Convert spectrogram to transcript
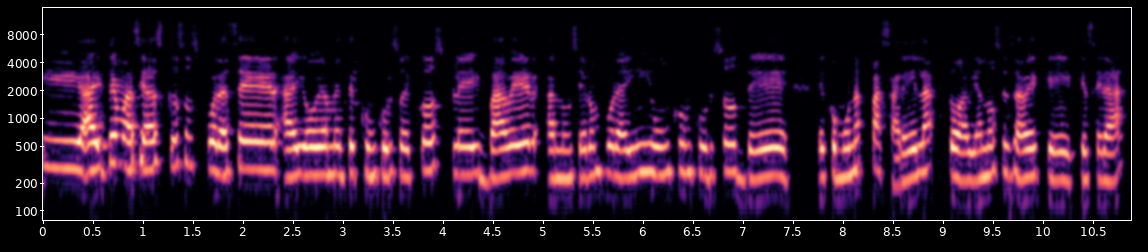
y hay demasiadas cosas por hacer. Hay obviamente concurso de cosplay. Va a haber, anunciaron por ahí un concurso de, como una pasarela. Todavía no se sabe qué, qué, será,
